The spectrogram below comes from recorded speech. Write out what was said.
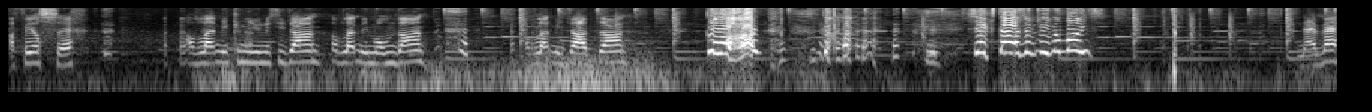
I feel sick. I've let my community down. I've let my mum down. I've let my dad down. Go on! 6,000 FIFA points! Never,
